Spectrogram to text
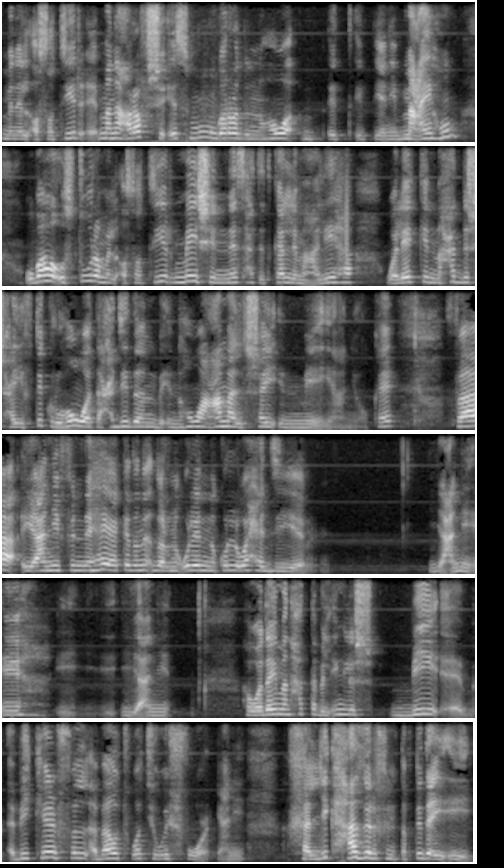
من الأساطير ما نعرفش اسمه مجرد إن هو يعني معاهم وبقى أسطورة من الأساطير ماشي الناس هتتكلم عليها ولكن محدش هيفتكره هو تحديدا بإن هو عمل شيء ما يعني أوكي؟ فيعني في النهاية كده نقدر نقول إن كل واحد ي... يعني إيه يعني هو دايما حتى بالإنجلش be, be careful about what you wish for يعني خليك حذر في انت بتدعي إيه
